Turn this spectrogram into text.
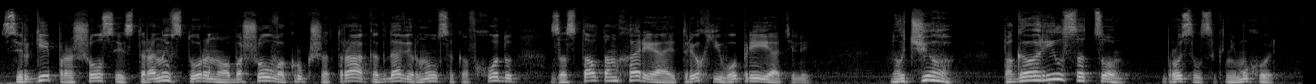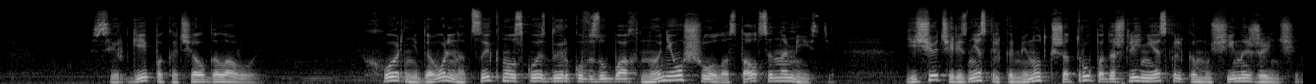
Сергей прошелся из стороны в сторону, обошел вокруг шатра, а когда вернулся ко входу, застал там Харя и трех его приятелей. «Ну чё, поговорил с отцом?» – бросился к нему Хорь. Сергей покачал головой. Хорь недовольно цыкнул сквозь дырку в зубах, но не ушел, остался на месте. Еще через несколько минут к шатру подошли несколько мужчин и женщин.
